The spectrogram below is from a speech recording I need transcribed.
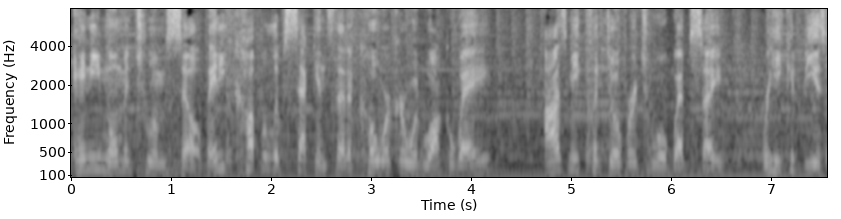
any moment to himself, any couple of seconds that a coworker would walk away, Osmy clicked over to a website where he could be his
